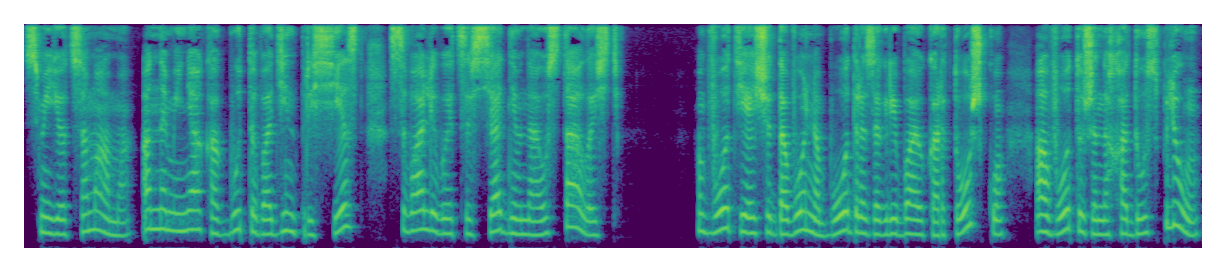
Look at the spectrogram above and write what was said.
Смеется мама, а на меня как будто в один присест сваливается вся дневная усталость. Вот я еще довольно бодро загребаю картошку, а вот уже на ходу сплю.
